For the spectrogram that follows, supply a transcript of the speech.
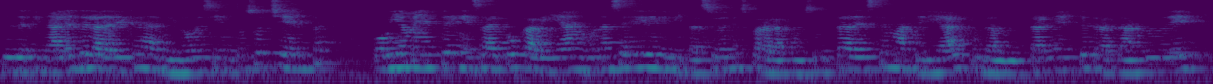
desde finales de la década de 1980 Obviamente en esa época había una serie de limitaciones para la consulta de este material, fundamentalmente tratando de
